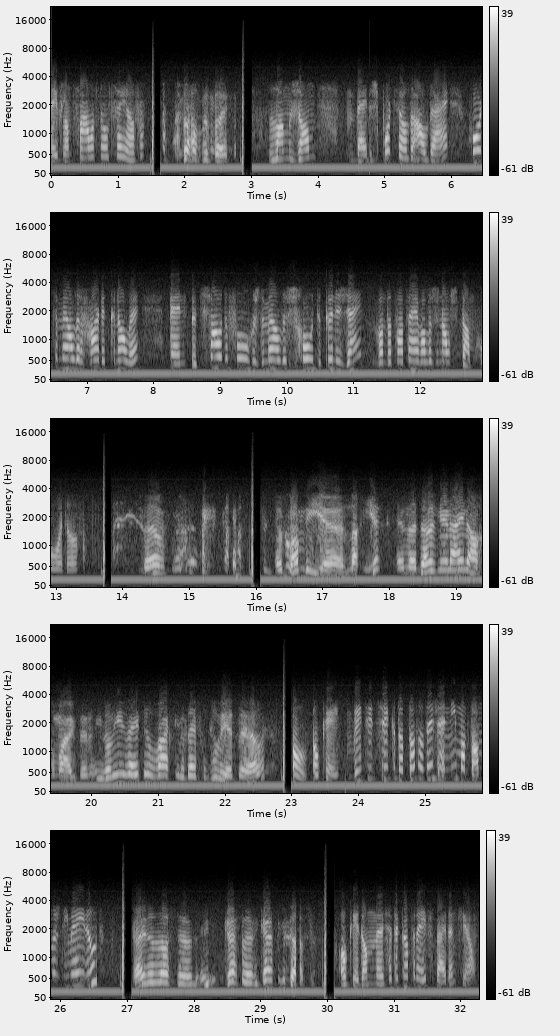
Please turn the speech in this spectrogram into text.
Flevoland 1202 over. Langzand, bij de sportvelden al daar, hoort de melder harde knallen. En het zouden volgens de melder schoten kunnen zijn, want dat had hij wel eens in Amsterdam gehoord over. Nou, eh, Bambi eh, lag hier en eh, daar is nu een einde aan gemaakt. En ik wil niet weten hoe vaak hij dat heeft geprobeerd, uh. Oh, oké. Weet u het zeker dat dat het is en niemand anders die meedoet? Ja, dat was, eh, de, ik krijg de quitatie. Oké, dan eh, zet ik dat er even bij, dankjewel.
